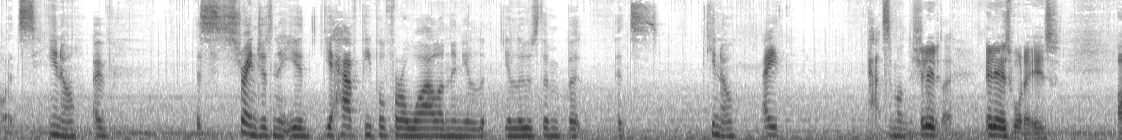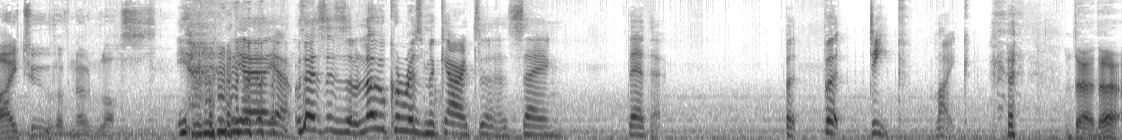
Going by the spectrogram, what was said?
oh, it's you know I've. It's strange, isn't it? You you have people for a while and then you you lose them, but it's you know I pats him on the it shoulder. it is what it is. I too have known loss. Yeah, yeah, yeah. This is a low charisma character saying, "They're there," but but deep, like. There, there.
